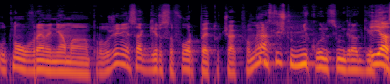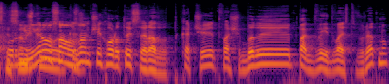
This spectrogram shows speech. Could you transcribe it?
От много време няма продължение. Сега Gears of War 5 очакваме. Аз лично никога не съм играл Gears И аз не съм играл, само да знам, че хората се радват. Така че това ще бъде пак 2020 вероятно.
